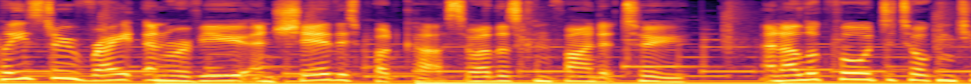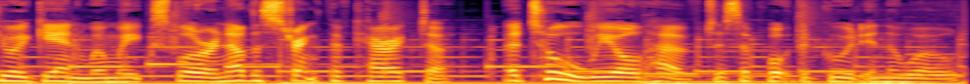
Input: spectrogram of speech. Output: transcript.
Please do rate and review and share this podcast so others can find it too. And I look forward to talking to you again when we explore another strength of character, a tool we all have to support the good in the world.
